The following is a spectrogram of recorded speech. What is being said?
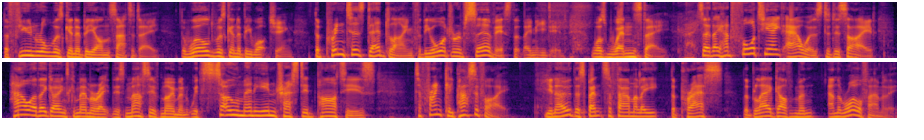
The funeral was going to be on Saturday. The world was going to be watching. The printer's deadline for the order of service that they needed was Wednesday. Great. So they had 48 hours to decide how are they going to commemorate this massive moment with so many interested parties to frankly pacify. You know, the Spencer family, the press, the Blair government, and the royal family.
